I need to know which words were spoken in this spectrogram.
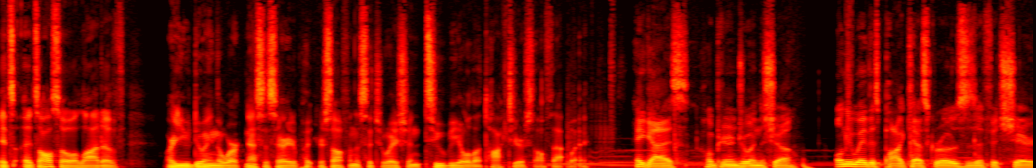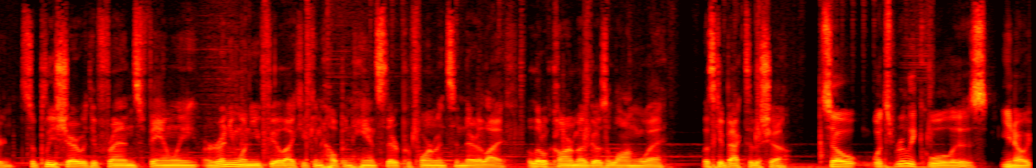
It's it's also a lot of are you doing the work necessary to put yourself in the situation to be able to talk to yourself that way? Hey guys, hope you're enjoying the show. Only way this podcast grows is if it's shared. So please share it with your friends, family, or anyone you feel like it can help enhance their performance in their life. A little karma goes a long way. Let's get back to the show. So what's really cool is, you know,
